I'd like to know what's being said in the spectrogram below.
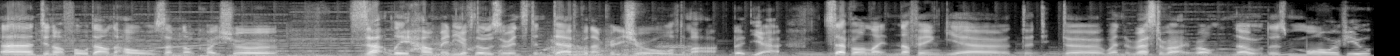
Uh, do not fall down the holes, I'm not quite sure exactly how many of those are instant death, but I'm pretty sure all of them are. But yeah, step on like nothing, yeah, da, when the rest arrive. Oh no, there's more of you?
